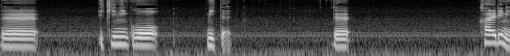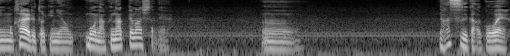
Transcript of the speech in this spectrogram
で行きにこう見てで帰りにも帰る時にはもうなくなってましたね。うん。ナスが5円。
